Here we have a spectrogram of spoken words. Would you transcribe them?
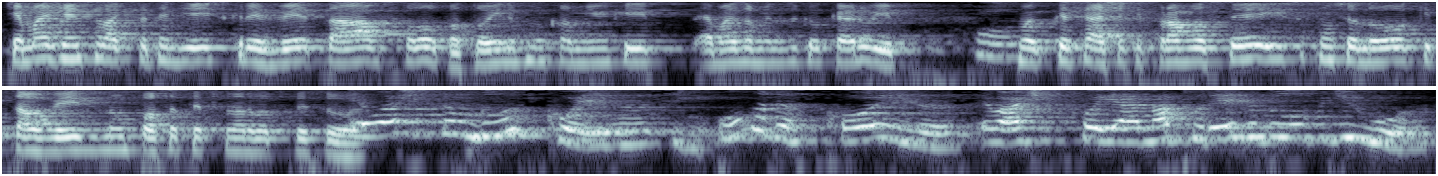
tinha mais gente, sei lá, que pretendia escrever e tal. Você falou, opa, tô indo pra um caminho que é mais ou menos o que eu quero ir. Sim. Porque você acha que para você isso funcionou, que talvez não possa ter funcionado para outras pessoas? Eu acho que são duas coisas, assim. Uma das coisas, eu acho que foi a natureza do lobo de rua.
